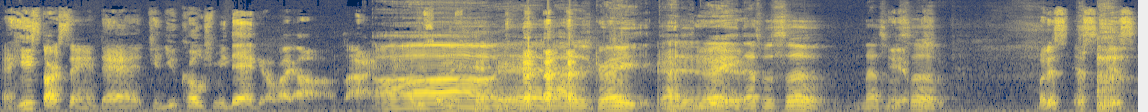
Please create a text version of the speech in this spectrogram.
And he starts saying, "Dad, can you coach me, Dad?" And I'm like, "Oh, all right." Oh yeah, God is great. God is Yeah. great. That's what's up. That's what's for up. sure. But it's it's it's.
